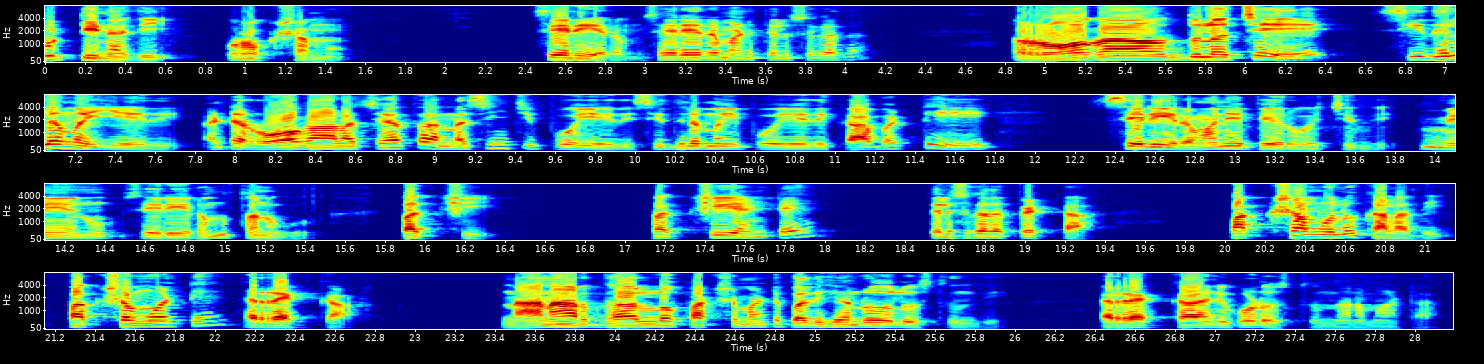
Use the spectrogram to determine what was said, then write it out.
పుట్టినది వృక్షము. శరీరం. శరీరం అంటే తెలుసు కదా? రోగాదులచే శిథిలమయ్యేది. అంటే రోగాల చేత నశించిపోయేది శిథిలమైపోయేది కాబట్టి శరీరం అనే పేరు వచ్చింది. మేను శరీరము తనుగు. పక్షి. పక్షి అంటే తెలుసు కదా పెట్ట. పక్షములు కలది. పక్షము అంటే రెక్క. నానార్థాల్లో పక్షం అంటే పదిహేను రోజులు వస్తుంది. రెక్క అని కూడా వస్తుంది అన్నమాట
